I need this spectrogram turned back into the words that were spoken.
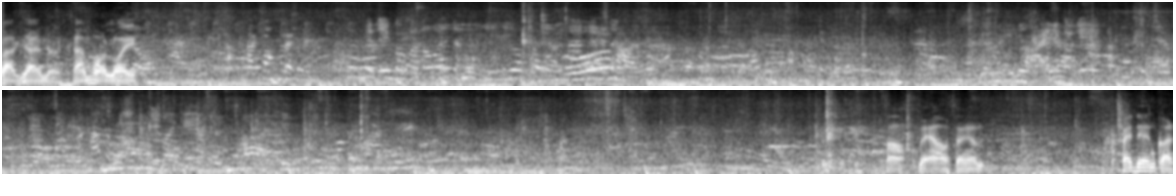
ฝากยายหน่อยสามห่อร้อยขายกล้องเท่าไหร่เนี่ยอ๋ อ๋อไม่เอาซะงั้น ไปเดินก่อน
